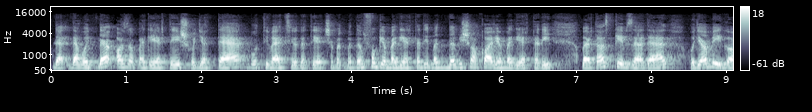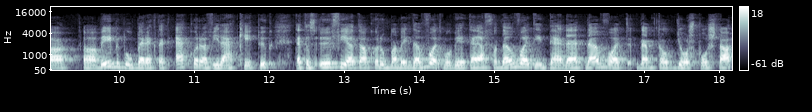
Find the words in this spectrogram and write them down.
de, de hogy ne az a megértés, hogy a te motivációdat értse meg, mert nem fogja megérteni, meg nem is akarja megérteni, mert azt képzeld el, hogy amíg a, a baby boomereknek ekkora világképük, tehát az ő fiatalkorukban még nem volt mobiltelefon, nem volt internet, nem volt, nem tudom, gyors posta,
